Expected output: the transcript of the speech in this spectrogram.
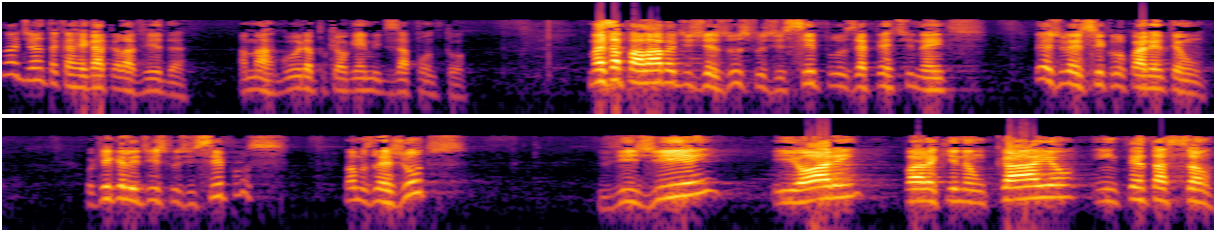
Não adianta carregar pela vida amargura porque alguém me desapontou. Mas a palavra de Jesus para os discípulos é pertinente. Veja o versículo 41. O que, que ele diz para os discípulos? Vamos ler juntos? Vigiem e orem para que não caiam em tentação.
